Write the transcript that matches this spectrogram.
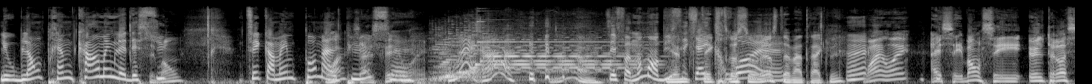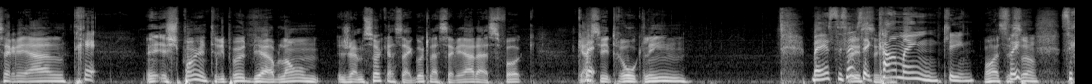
les houblons prennent quand même le dessus. C'est bon. Tu sais, quand même pas mal Ouais, plus. ça le fait, euh, ouais. ouais, ah. c'est fun. Moi, mon Il but, y c'est qu'il y ait extra trois... sourire, euh, cette matraque-là. hein? Ouais, ouais. Hey, c'est bon, c'est ultra céréal. Très. Je suis pas un tripeux de bière blonde. J'aime ça quand ça goûte la céréale à ce fuck. Quand Ben- c'est trop clean, Ben, c'est ça, c'est quand même clean. Ouais, c'est ça. C'est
